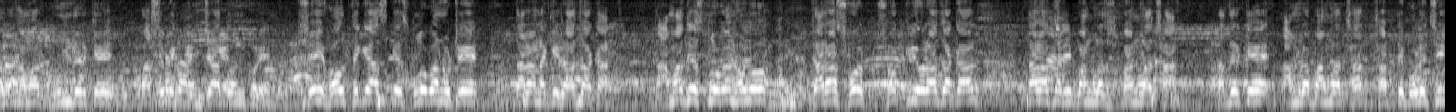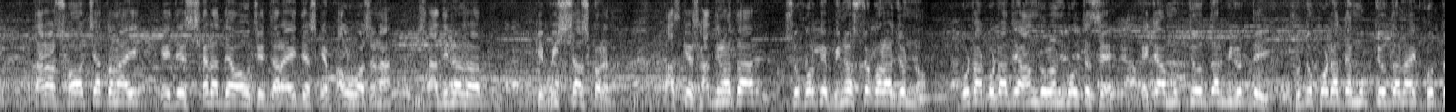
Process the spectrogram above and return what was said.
এবং আমার বোনদেরকে পাশবিক নির্যাতন করে। সেই হল থেকে আজকে স্লোগান ওঠে তারা নাকি রাজাকার। আমাদের স্লোগান হলো, যারা সক্রিয় রাজাকার, তাড়াতাড়ি বাংলা বাংলা ছাড়। তাদেরকে আমরা বাংলা ছাড়, ছাড়তে বলেছি, তারা সচেতনায় এই দেশ ছেড়ে দেওয়া উচিত, যারা এই দেশকে ভালোবাসে না, স্বাধীনতাকে বিশ্বাস করে না। আজকে স্বাধীনতার সুফলকে বিনষ্ট করার জন্য কোটা কোটা যে আন্দোলন বলতেছে, এটা মুক্তিযোদ্ধার বিরুদ্ধেই। শুধু কোটাতে মুক্তিযোদ্ধা নয়, ক্ষুদ্র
